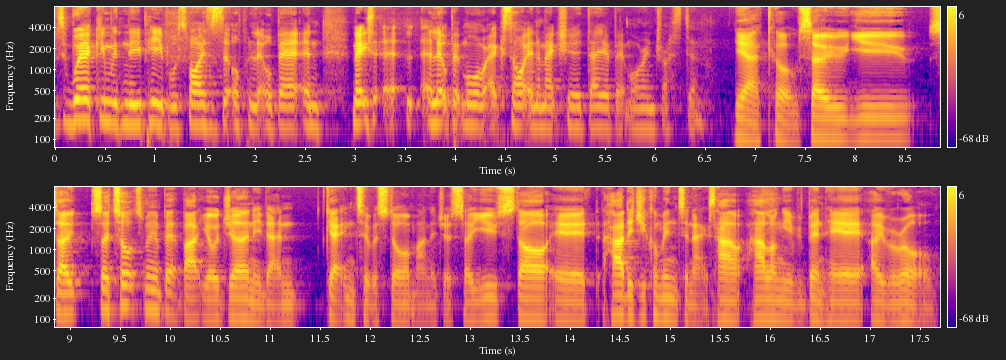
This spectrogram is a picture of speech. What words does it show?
working with new people spices it up a little bit and makes it a, a little bit more exciting and makes your day a bit more interesting. Yeah, cool. So you so so talk to me a bit about your journey then, getting to a store manager. So you started. How did you come into Next? How how long have you been here overall?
